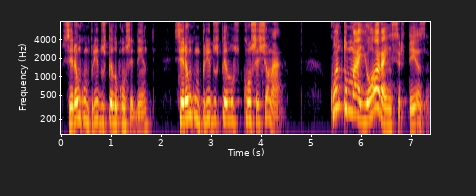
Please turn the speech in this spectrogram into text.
Serão cumpridos pelo concedente, serão cumpridos pelo concessionário. Quanto maior a incerteza,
